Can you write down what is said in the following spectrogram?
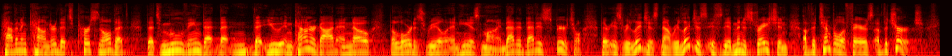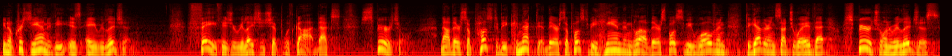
have an encounter that's personal, that, that's moving, that, that, that you encounter God and know the Lord is real and He is mine. That is, that is spiritual. There is religious. Now, religious is the administration of the temporal affairs of the church. You know, Christianity is a religion. Faith is your relationship with God. That's spiritual. Now, they're supposed to be connected. They are supposed to be hand in glove. They are supposed to be woven together in such a way that spiritual and religious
